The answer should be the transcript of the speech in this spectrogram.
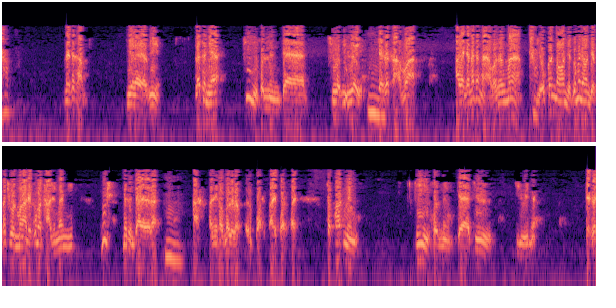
ครับเนี่ยก็ถามมีอะไรอะพี่ แล้วทีเนี้ย พี่คนหนึ่งแกชื่อว่าพี่เอ้ยอืมแกก็ถามว่า อะไรกันนักกันหนาว่าเรื่องมากครับเดี๋ยวก็นอนเดี๋ยวก็ไม่นอนเดี๋ยวก็ชวนมาเดี๋ยวก็มาถามอย่างนั้นนี้อุ้ยไม่สนใจอะไรละอืมอะ อันนี้เขาก็เลยแบบเออปล่อยไปปล่อยไปสักพักหนึ่งพี่คนหนึ่งแกชื่อพี่ยุ้ยเนี่ยแกก็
